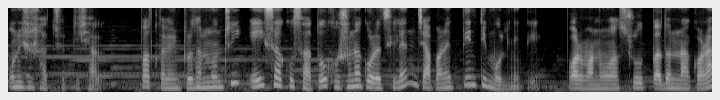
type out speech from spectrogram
উনিশশো সাতষট্টি সাল। তৎকালীন প্রধানমন্ত্রী এইসাকু সাতো ঘোষণা করেছিলেন জাপানের তিনটি মূলনীতি। পরমাণু অস্ত্র উৎপাদন না করা,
